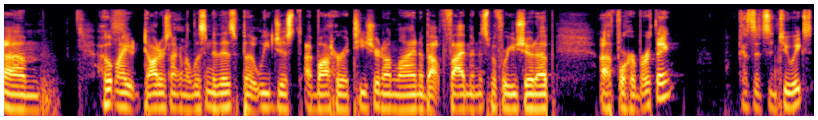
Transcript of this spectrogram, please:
Um, hope my daughter's not going to listen to this, but we just I bought her a T-shirt online about five minutes before you showed up uh, for her birthday because it's in two weeks,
